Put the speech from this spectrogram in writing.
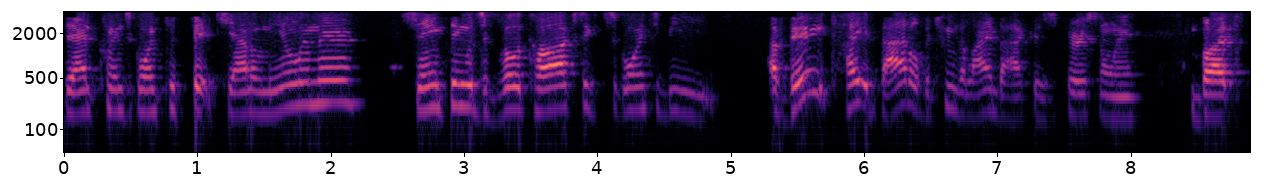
Dan Quinn's going to fit Keanu Neal in there. Same thing with Jabril Cox. It's going to be a very tight battle between the linebackers, personally. But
